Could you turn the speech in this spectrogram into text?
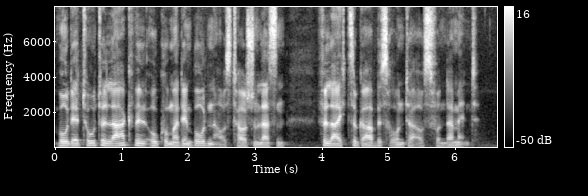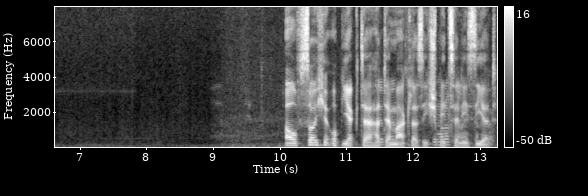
Wo der Tote lag, will Okuma den Boden austauschen lassen, vielleicht sogar bis runter aufs Fundament. Auf solche Objekte hat der Makler sich spezialisiert.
